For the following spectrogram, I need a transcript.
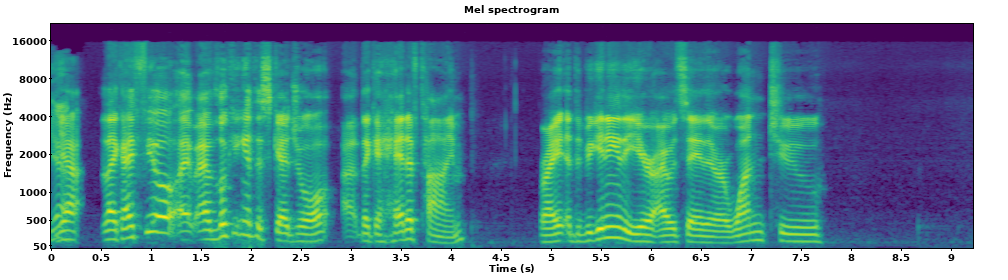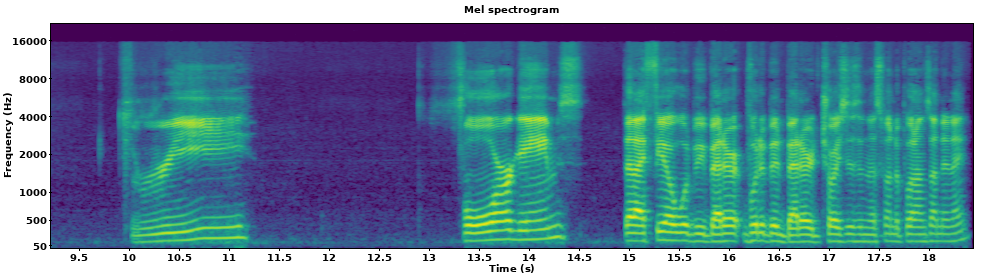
Yeah. yeah. like I feel I, I'm looking at the schedule uh, like ahead of time, right? At the beginning of the year, I would say there are one, two, three, four games that I feel would be better would have been better choices than this one to put on Sunday night.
